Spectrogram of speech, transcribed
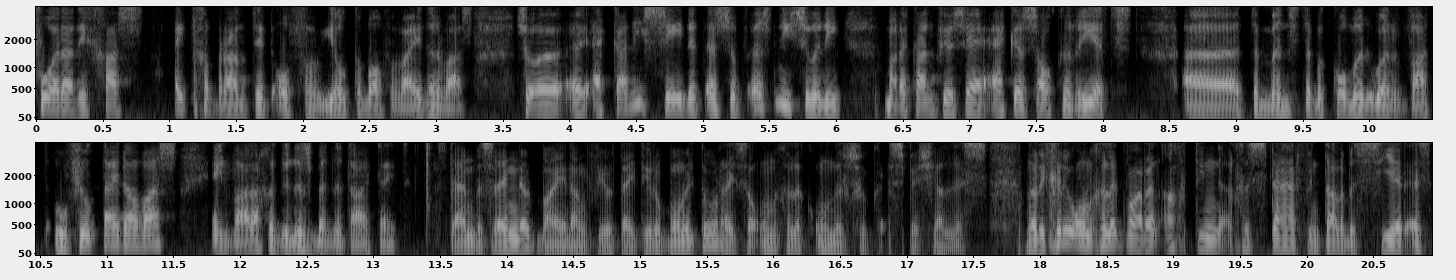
voordat die gas uitgebrand het of heeltemal verwyder was. So uh, ek kan nie sê dit is of is nie so nie, maar ek kan vir jou sê ek is al reeds uh ten minste bekommerd oor wat hoeveel tyd daar was en wat daar gedoen is binne daai tyd. Stan Besender, baie dankie vir jou tyd hier op monitor. Hy's 'n ongeluk ondersoek spesialis. Nou die gruwelike ongeluk waarin 18 gesterf en talle beseer is,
